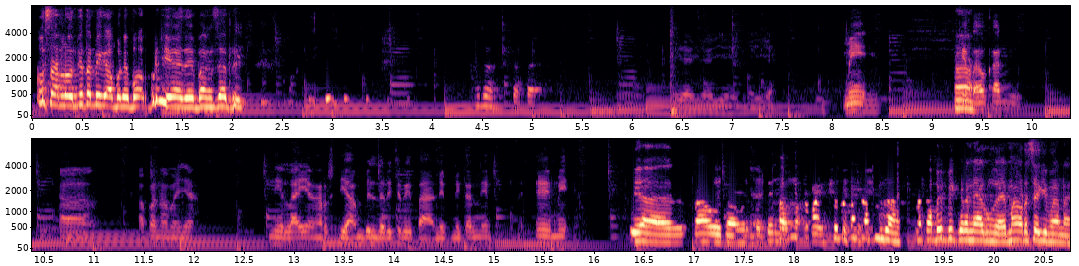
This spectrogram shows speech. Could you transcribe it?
Kosan lonte tapi nggak boleh bawa pria deh bangsa tuh. aduh capek iya iya iya iya iya Mi Ah. kita tahu kan eh, apa namanya nilai yang harus diambil dari cerita Nip nih kan Nip eh Mi Iya tahu tahu. Tapi enggak. Tapi pikirannya aku nggak. Emang harusnya gimana?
